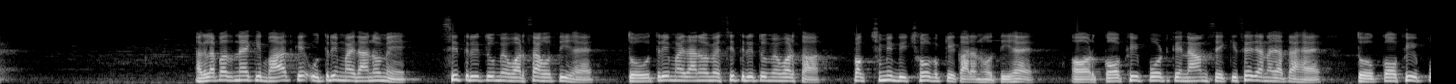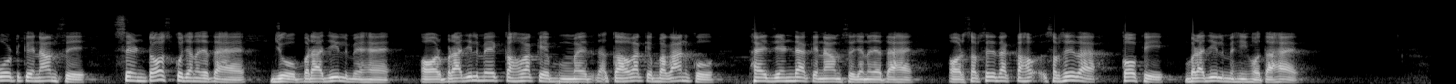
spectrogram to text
अगला प्रश्न है कि भारत के उत्तरी मैदानों में शीत ऋतु में वर्षा होती है तो उत्तरी मैदानों में शीत ऋतु में वर्षा पश्चिमी विक्षोभ के कारण होती है, और कॉफ़ी पोर्ट के नाम से किसे जाना जाता है? तो कॉफ़ी पोर्ट के नाम से सेंटोस को जाना जाता है, जो ब्राज़ील में है, और ब्राज़ील में कहवा के कहवा के बागान को फैजेंडा के नाम से जाना जाता है, और सबसे ज़्यादा सबसे ज़्यादा कॉफ़ी ब्राज़ील में ही होता है।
